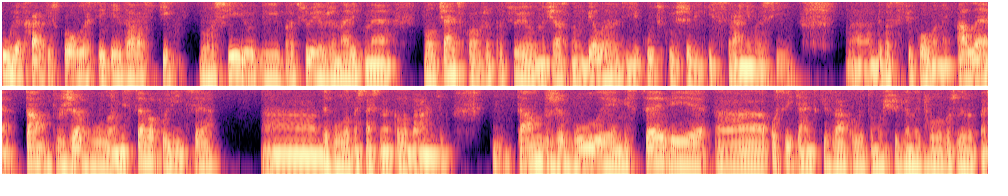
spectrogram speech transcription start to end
уряд Харківської області, який зараз втік в Росію і працює вже навіть не в Волчанську, а вже працює одночасно в Білгороді, Якутську і ще в якійсь срані в Росії. Е, диверсифікований. Але там вже була місцева поліція, е, де було значна частина колаборантів. Там вже були місцеві е, освітянські заклади, тому що для них було важливо 1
